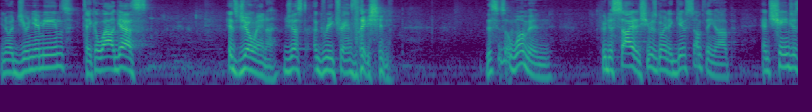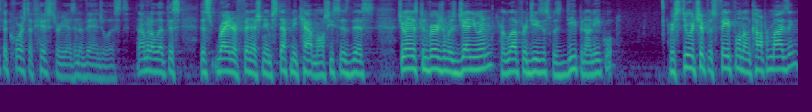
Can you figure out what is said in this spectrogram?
You know what Junia means? Take a wild guess. It's Joanna, just a Greek translation. This is a woman who decided she was going to give something up and changes the course of history as an evangelist. And I'm going to let this, this writer finish, named Stephanie Catmull. She says this Joanna's conversion was genuine, her love for Jesus was deep and unequaled. Her stewardship was faithful and uncompromising.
